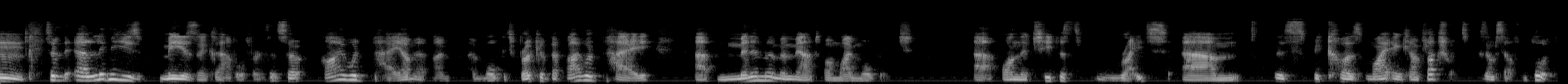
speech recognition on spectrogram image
Mm. So uh, let me use me as an example, for instance. So I would pay. I'm a, I'm a mortgage broker, but I would pay a minimum amount on my mortgage uh, on the cheapest rate um, because my income fluctuates because I'm self-employed.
